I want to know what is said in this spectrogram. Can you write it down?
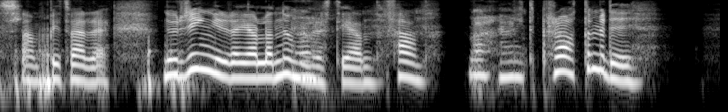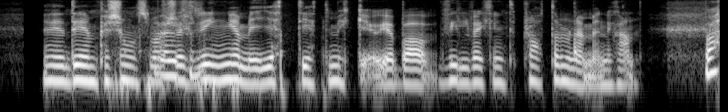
slampigt värre. Nu ringer det där jävla numret igen. Fan, Va? jag vill inte prata med dig. Eh, Det är en person som har försökt för- ringa mig jätte- jättemycket och jag bara vill verkligen inte prata med den här människan. Va?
